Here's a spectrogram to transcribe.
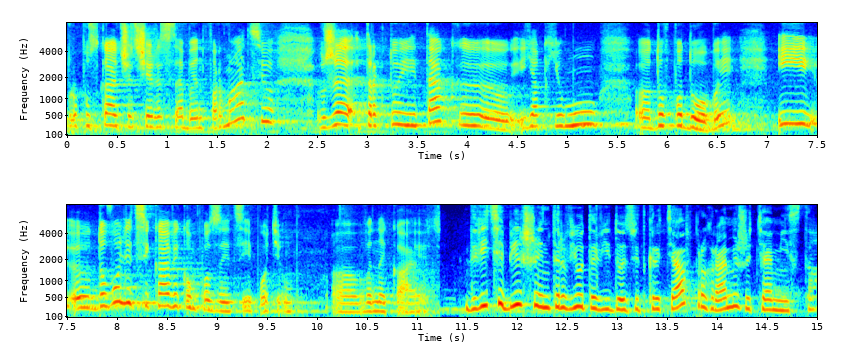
пропускаючи через себе інформацію, вже трактує так, е, як йому е, до вподоби. І е, доволі цікаві композиції потім виникають. Дивіться більше інтерв'ю та відео з відкриття в програмі Життя міста.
